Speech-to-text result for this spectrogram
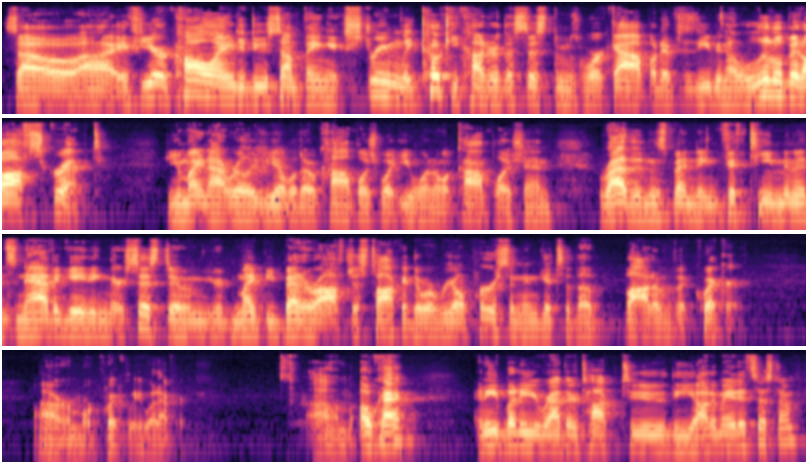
So uh, if you're calling to do something extremely cookie cutter, the systems work out. But if it's even a little bit off script, you might not really be able to accomplish what you want to accomplish. And rather than spending 15 minutes navigating their system, you might be better off just talking to a real person and get to the bottom of it quicker uh, or more quickly, whatever. Um, okay. Anybody rather talk to the automated system?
